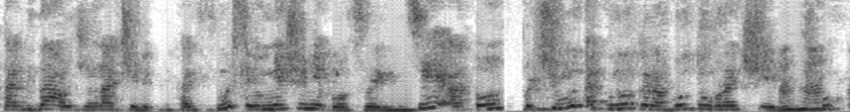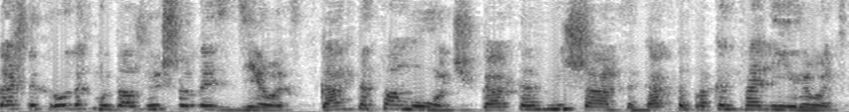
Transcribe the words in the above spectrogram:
тогда уже начали приходить мысли, у меня еще не было своих детей, о том, почему так много работы у врачей, uh-huh. почему в каждых родах мы должны что-то сделать, как-то помочь, как-то вмешаться, как-то проконтролировать.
